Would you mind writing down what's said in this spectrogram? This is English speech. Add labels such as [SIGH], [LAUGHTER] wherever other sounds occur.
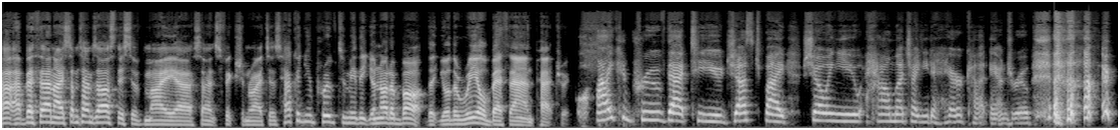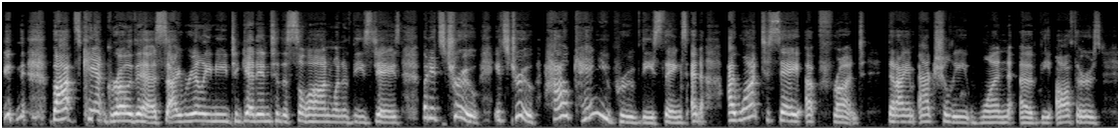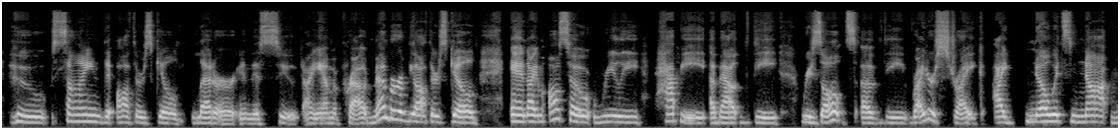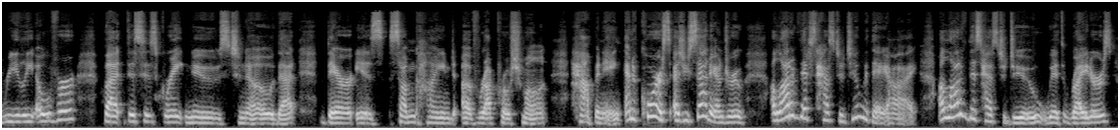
How, Bethanne, I sometimes ask this of my uh, science fiction writers. How could you prove to me that you're not a bot, that you're the real Bethanne Patrick? I can prove that to you just by showing you how much I need a haircut, Andrew. [LAUGHS] bots can't grow this. I really need to get into the salon one of these days. But it's true. It's true. How can you prove these things? And I want to say up front that I am actually one of the authors who signed the Authors Guild letter in this suit. I am a proud member of the Authors Guild, and I'm also really happy about the results of the writer's strike. I know it's not really over, but this is great news to know that there is some kind of rapprochement happening. And of course, as you said, Andrew, a lot of this has to do with AI. A lot of this has to do with writers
